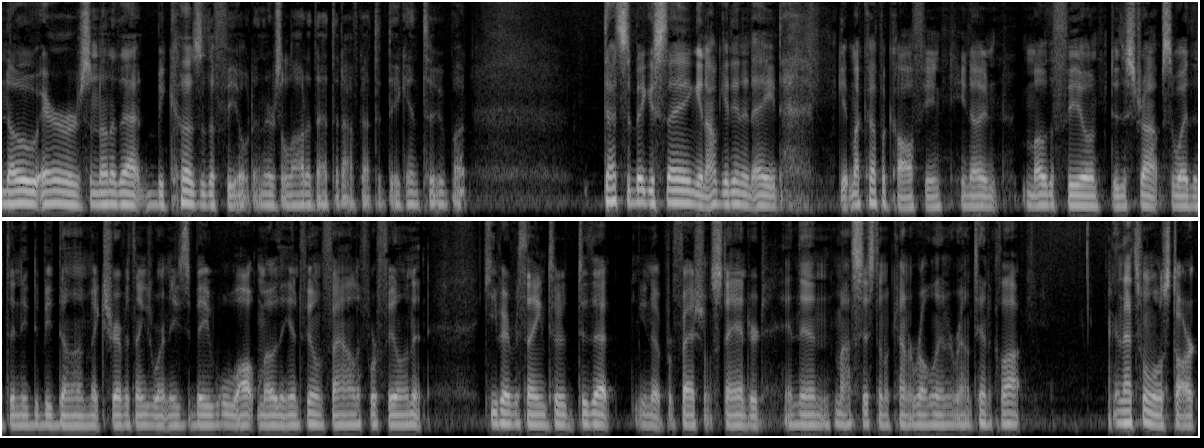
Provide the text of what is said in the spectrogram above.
No errors, none of that because of the field. And there's a lot of that that I've got to dig into. But that's the biggest thing. And I'll get in at eight, get my cup of coffee, you know, mow the field, do the stripes the way that they need to be done, make sure everything's where it needs to be. We'll walk, mow the infield and foul if we're feeling it, keep everything to, to that you know professional standard, and then my system will kind of roll in around ten o'clock, and that's when we'll start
